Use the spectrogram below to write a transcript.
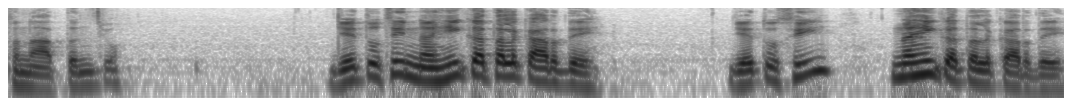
ਸਨਾਤਨ ਚੋਂ। ਜੇ ਤੁਸੀਂ ਨਹੀਂ ਕਤਲ ਕਰਦੇ, ਜੇ ਤੁਸੀਂ ਨਹੀਂ ਕਤਲ ਕਰਦੇ,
